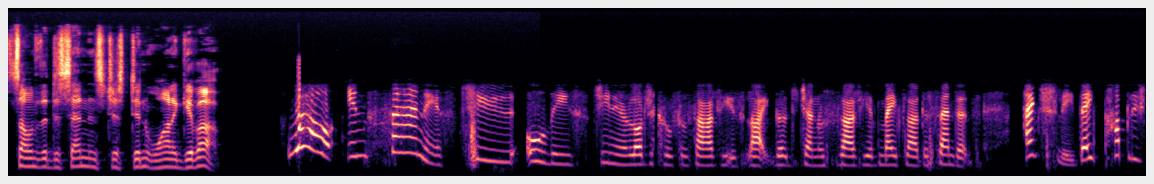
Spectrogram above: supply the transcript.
some of the descendants just didn't want to give up. To all these genealogical societies, like the General Society of Mayflower Descendants, actually they publish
